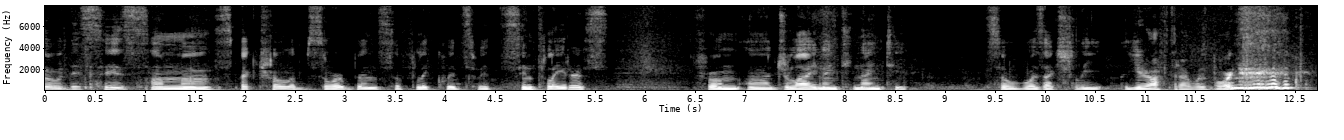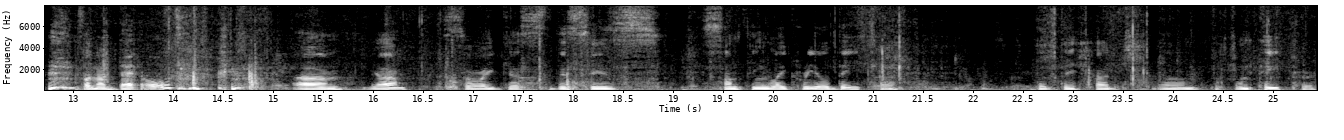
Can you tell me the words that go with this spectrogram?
So this is some uh, spectral absorbance of liquids with scintillators from uh, July 1990. So it was actually a year after I was born. so not that old. um, yeah, so I guess this is something like real data that they had um, on paper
